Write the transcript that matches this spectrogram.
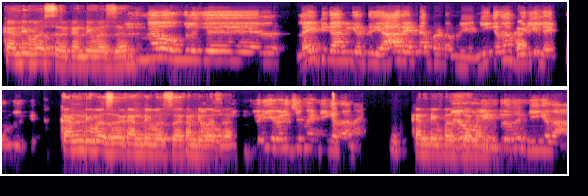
கண்டிப்பா சார் கண்டிப்பா சார் மேல உங்களுக்கு லைட் காமிக்கிறதுக்கு யாரு என்ன பண்ண முடியும்? நீங்க தான் பெரிய லைட் உங்களுக்கு. கண்டிப்பா சார் கண்டிப்பா சார் கண்டிப்பா சார் பெரிய வெளிச்சமே நீங்க தானே கண்டிப்பா. சார் ஒளின்றது நீங்க தான்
